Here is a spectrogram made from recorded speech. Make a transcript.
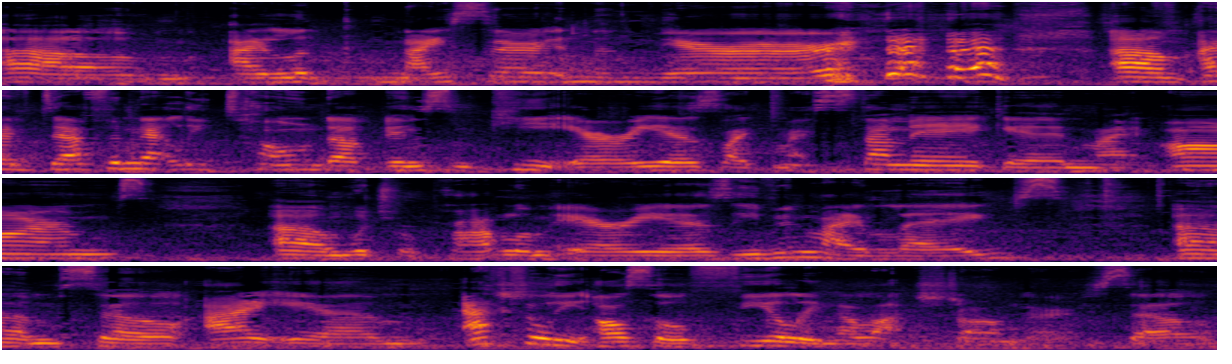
Um, I look nicer in the mirror. um, I've definitely toned up in some key areas like my stomach and my arms, um, which were problem areas, even my legs. Um, so I am actually also feeling a lot stronger. So.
